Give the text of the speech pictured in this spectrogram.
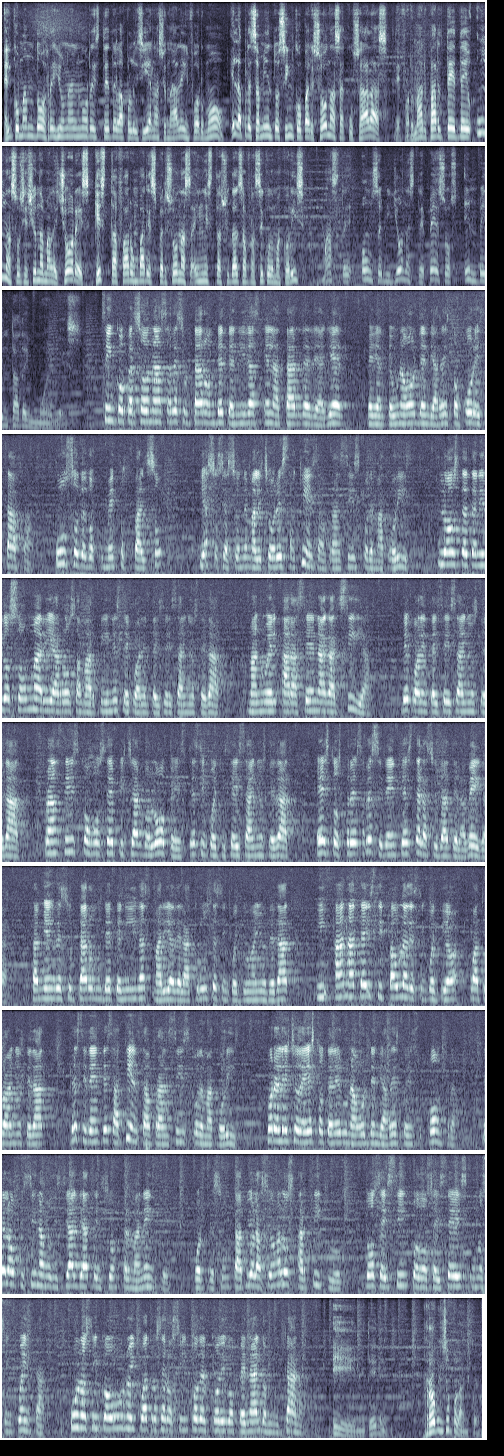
El Comando Regional Noreste de la Policía Nacional informó el apresamiento de cinco personas acusadas de formar parte de una asociación de malhechores que estafaron varias personas en esta ciudad San Francisco de Macorís más de 11 millones de pesos en venta de inmuebles. Cinco personas resultaron detenidas en la tarde de ayer mediante una orden de arresto por estafa, uso de documentos falsos y asociación de malhechores aquí en San Francisco de Macorís los detenidos son María Rosa Martínez, de 46 años de edad, Manuel Aracena García, de 46 años de edad, Francisco José Pichardo López, de 56 años de edad, estos tres residentes de la ciudad de La Vega. También resultaron detenidas María de la Cruz, de 51 años de edad, y Ana Daisy Paula, de 54 años de edad, residentes aquí en San Francisco de Macorís, por el hecho de esto tener una orden de arresto en su contra de la Oficina Judicial de Atención Permanente por presunta violación a los artículos 265, 266, 150, 151 y 405 del Código Penal Dominicano. NTN, Robinson Polanco.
